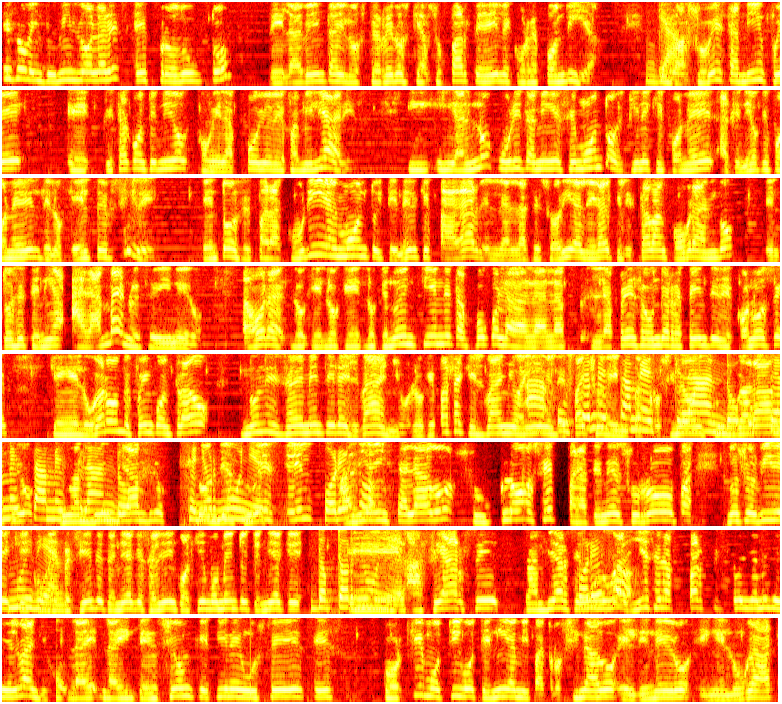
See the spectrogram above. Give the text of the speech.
Esos 20 mil dólares es producto de la venta de los terrenos que a su parte de él le correspondía. Ya. Pero a su vez también fue, eh, está contenido con el apoyo de familiares. Y, y, al no cubrir también ese monto, tiene que poner, ha tenido que poner de lo que él percibe. Entonces, para cubrir el monto y tener que pagar la, la asesoría legal que le estaban cobrando, entonces tenía a la mano ese dinero. Ahora, lo que, lo que, lo que no entiende tampoco la, la, la, la prensa aún de repente desconoce que en el lugar donde fue encontrado no necesariamente era el baño. Lo que pasa es que el baño ahí en el ah, despacho de mi patrocinado usted me está mezclando, señor Núñez. él había instalado su closet para tener su ropa. No se olvide que el presidente tenía que salir en cualquier momento y tenía que Doctor eh, asearse cambiarse en un lugar y esa era parte obviamente del baño. La, la intención que tienen ustedes es por qué motivo tenía mi patrocinado el dinero en el lugar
